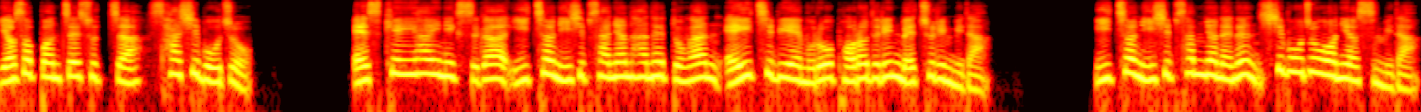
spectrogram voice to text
여섯 번째 숫자 45조. SK 하이닉스가 2024년 한 해 동안 HBM으로 벌어들인 매출입니다. 2023년에는 15조 원이었습니다.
